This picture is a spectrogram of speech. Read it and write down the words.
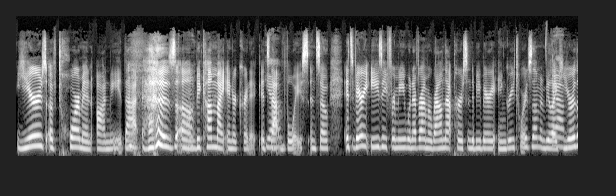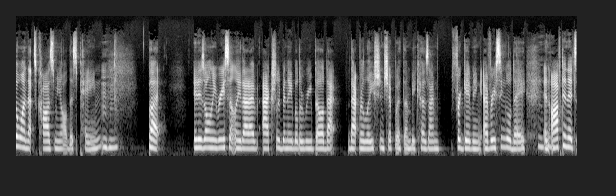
years of torment on me that has um, become my inner critic. It's yeah. that voice. And so it's very easy for me whenever I'm around that person to be very angry towards them and be like, yeah. you're the one that's caused me all this pain. Mm-hmm. But it is only recently that I've actually been able to rebuild that that relationship with them because I'm forgiving every single day mm-hmm. and often it's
